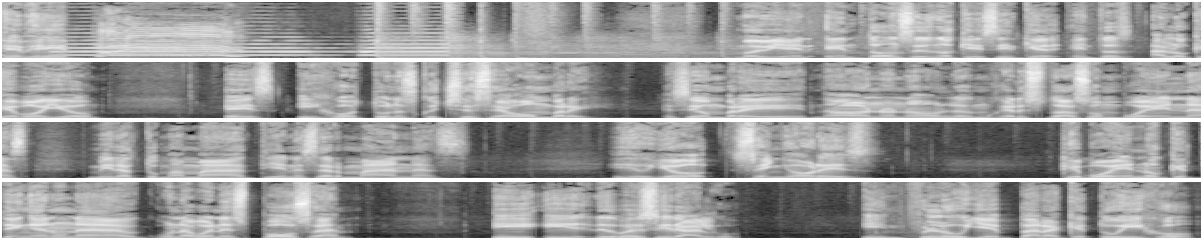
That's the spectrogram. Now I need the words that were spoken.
Hip, hip. Muy bien, entonces no quiere decir que, entonces a lo que voy yo es, hijo, tú no escuches ese hombre. Ese hombre, no, no, no, las mujeres todas son buenas. Mira tu mamá, tienes hermanas. Y digo yo, señores, qué bueno que tengan una, una buena esposa. Y, y les voy a decir algo, influye para que tu hijo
